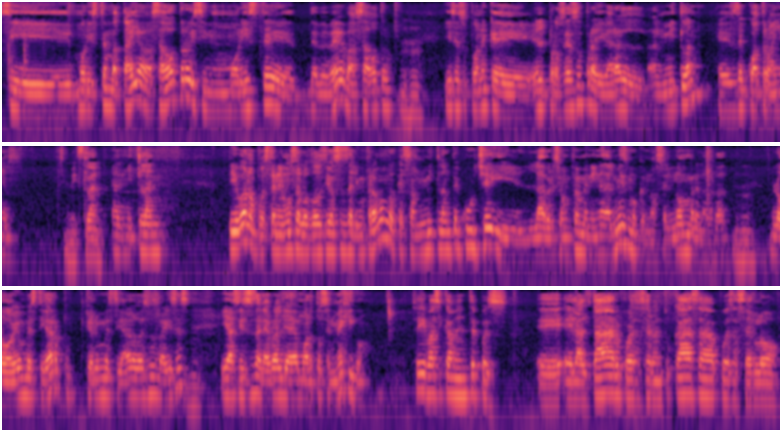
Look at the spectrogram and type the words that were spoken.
Si moriste en batalla, vas a otro. Y si moriste de bebé, vas a otro. Y se supone que el proceso para llegar al, al es de cuatro años. Mixtlán. Al Mictlán. Y bueno, pues tenemos a los dos dioses del inframundo, que son Mictlán Tecuche y la versión femenina del mismo, que no sé el nombre, la verdad. Lo voy a investigar, porque quiero investigar algo de sus raíces. Y así se celebra el Día de Muertos en México. Sí, básicamente, pues eh, el altar puedes hacerlo en tu casa, puedes hacerlo,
